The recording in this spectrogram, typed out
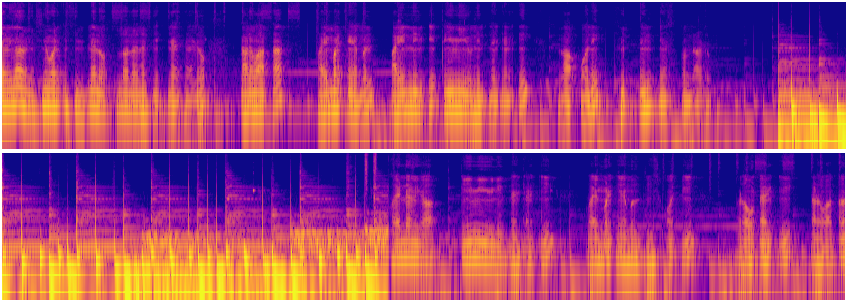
ఫైనల్గా రిసీవర్కి సిగ్నల్ వస్తుందో చెక్ చేశాడు తర్వాత ఫైబర్ కేబుల్ పై నుంచి టీవీ యూనిట్ దగ్గరికి లాక్కొని ఫిట్టింగ్ చేస్తున్నాడు. ఫైనల్గా టీవీ యూనిట్ దగ్గరికి ఫైబర్ కేబుల్ తీసుకొచ్చి రౌటర్కి తర్వాత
